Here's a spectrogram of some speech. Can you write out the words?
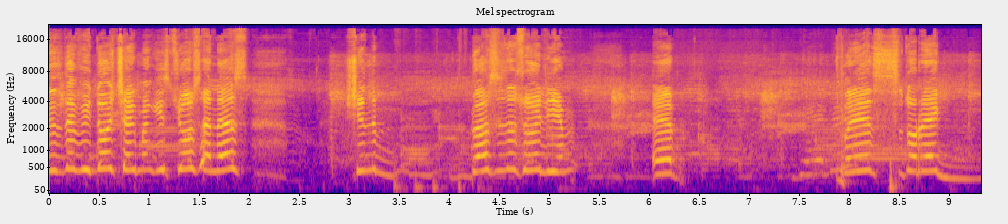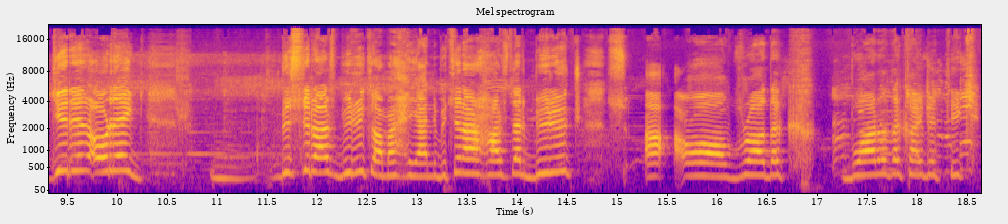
siz de video çekmek istiyorsanız şimdi ben size söyleyeyim. E, Play Store'a girin oraya bir sürü harf büyük ama yani bütün harfler büyük. Aa, aa, burada bu arada kaybettik.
